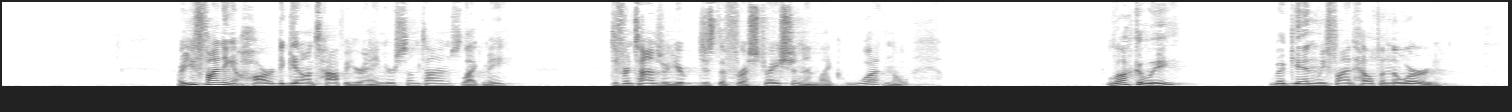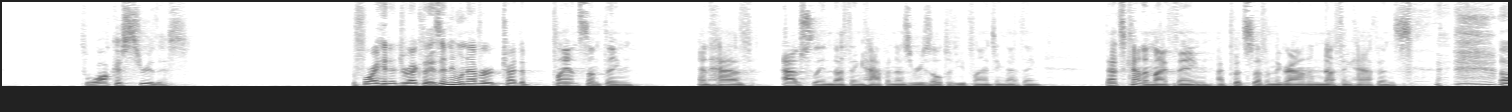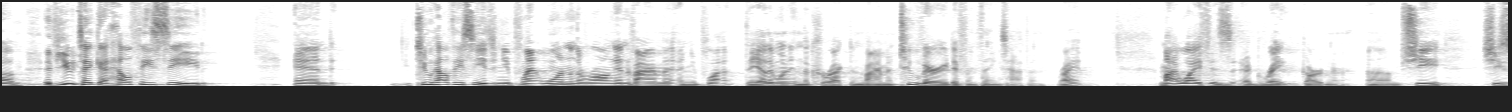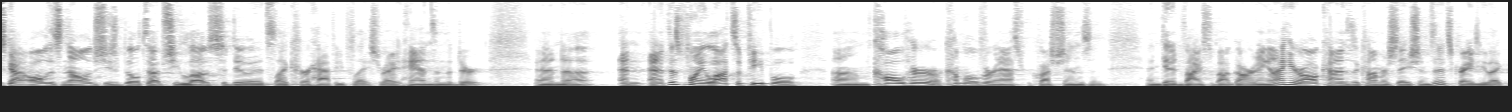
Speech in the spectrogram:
Are you finding it hard to get on top of your anger sometimes, like me? Different times where you're just the frustration and like, what in the. Luckily, again, we find help in the word to walk us through this before I hit it directly, has anyone ever tried to plant something and have absolutely nothing happen as a result of you planting that thing. That's kind of my thing. I put stuff in the ground and nothing happens. um, if you take a healthy seed and two healthy seeds and you plant one in the wrong environment and you plant the other one in the correct environment, two very different things happen, right? My wife is a great gardener. Um, she she's got all this knowledge she's built up. She loves to do it. It's like her happy place, right? Hands in the dirt. And uh, and, and at this point, lots of people um, call her or come over and ask her questions and and get advice about gardening. And I hear all kinds of conversations, and it's crazy. Like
